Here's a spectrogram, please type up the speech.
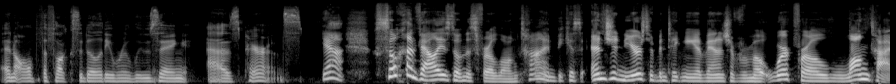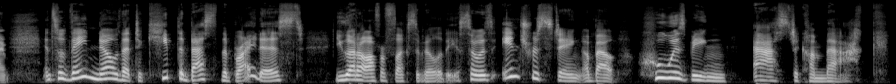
and all of the flexibility we're losing as parents. Yeah. Silicon Valley has done this for a long time because engineers have been taking advantage of remote work for a long time. And so they know that to keep the best, the brightest, you got to offer flexibility. So it's interesting about who is being asked to come back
